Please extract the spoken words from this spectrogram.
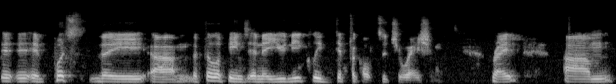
it, it puts the um, the Philippines in a uniquely difficult situation, right? Um,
